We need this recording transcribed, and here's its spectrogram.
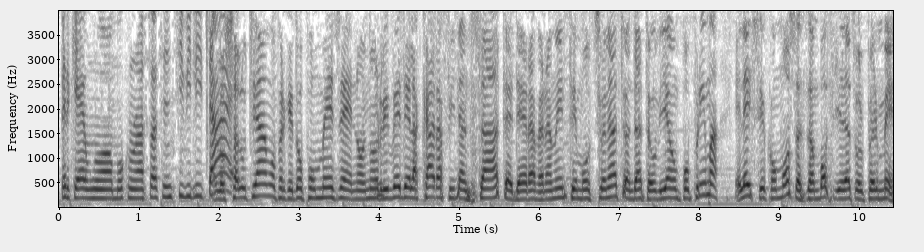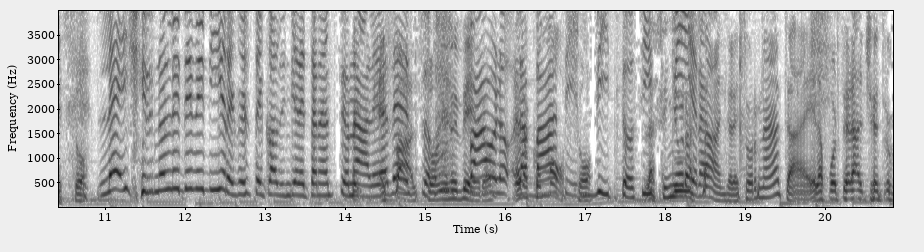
perché è un uomo con una sua sensibilità. Lo salutiamo perché dopo un mese non, non rivede la cara fidanzata ed era veramente emozionato, è andato via un po' prima e lei si è commossa, Zambotti gli ha dato il permesso. Lei non le deve dire queste cose in diretta nazionale. È Adesso falso, non è vero. Paolo Era Labati, commosso. zitto, si la signora ispira. Sandra è tornata e la porterà al centro centro si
